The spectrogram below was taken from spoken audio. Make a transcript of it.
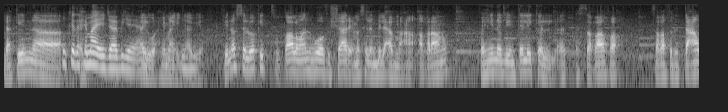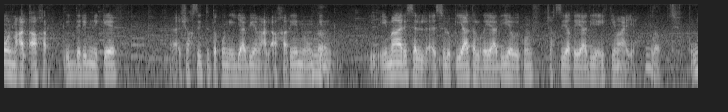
لكن آه، وكده حماية إيجابية يعني. أيوه حماية إيجابية. في نفس الوقت طالما أنه هو في الشارع مثلا بيلعب مع اقرانه فهنا بيمتلك ال- الثقافة ثقافة التعامل مع الآخر بيقدر يبني كيف آه، شخصيته تكون إيجابية مع الآخرين وممكن نعم. يمارس ال- السلوكيات القياديه ويكون شخصية قياديه اجتماعية. نعم. طيب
